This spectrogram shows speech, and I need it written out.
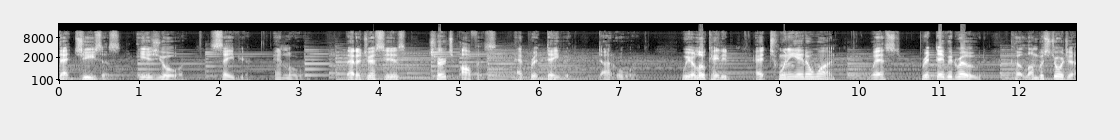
that Jesus is your Savior and Lord. That address is churchoffice at brittdavid.org. We are located at 2801 West Britt David Road, Columbus, Georgia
